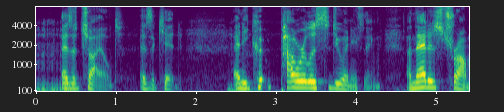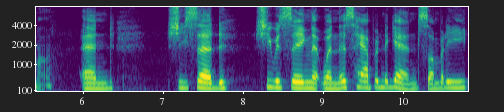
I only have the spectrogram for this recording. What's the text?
hmm. as a child, as a kid, and he could powerless to do anything, and that is trauma. And she said she was saying that when this happened again, somebody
